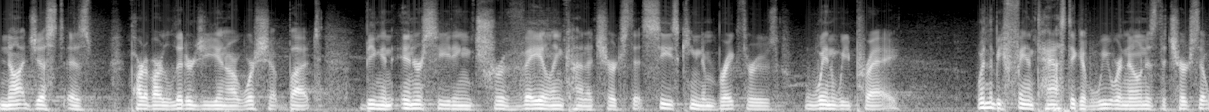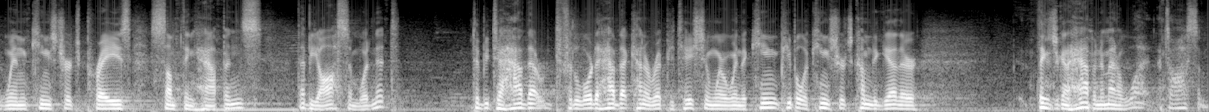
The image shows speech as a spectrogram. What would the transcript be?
not just as part of our liturgy and our worship, but being an interceding, travailing kind of church that sees kingdom breakthroughs when we pray. Wouldn't it be fantastic if we were known as the church that when King's Church prays, something happens? That'd be awesome, wouldn't it? To, be, to have that, for the Lord to have that kind of reputation where when the king, people of King's Church come together, things are going to happen no matter what. That's awesome.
